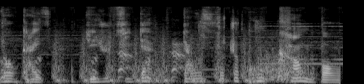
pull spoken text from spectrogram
Yo guys, did you see that? That was such a cool combo.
